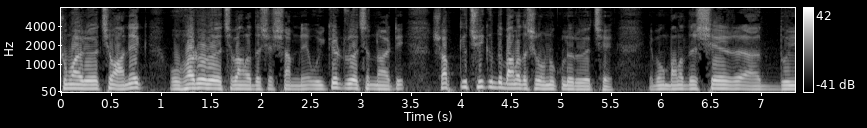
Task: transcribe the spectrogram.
সময় রয়েছে, অনেক ওভারও রয়েছে বাংলাদেশের সামনে। উইকেট রয়েছে নয়টি। সব কিছুই কিন্তু বাংলাদেশের অনুকূলে রয়েছে। এবং বাংলাদেশের দুই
